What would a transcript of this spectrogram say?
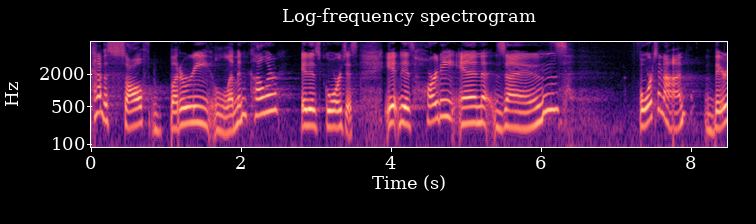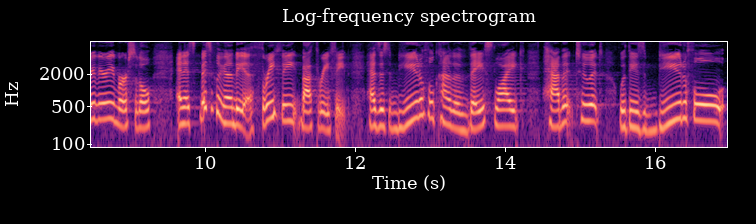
kind of a soft, buttery lemon color. It is gorgeous. It is hardy in zones four to nine very, very versatile. And it's basically going to be a three feet by three feet. Has this beautiful kind of a vase-like habit to it with these beautiful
